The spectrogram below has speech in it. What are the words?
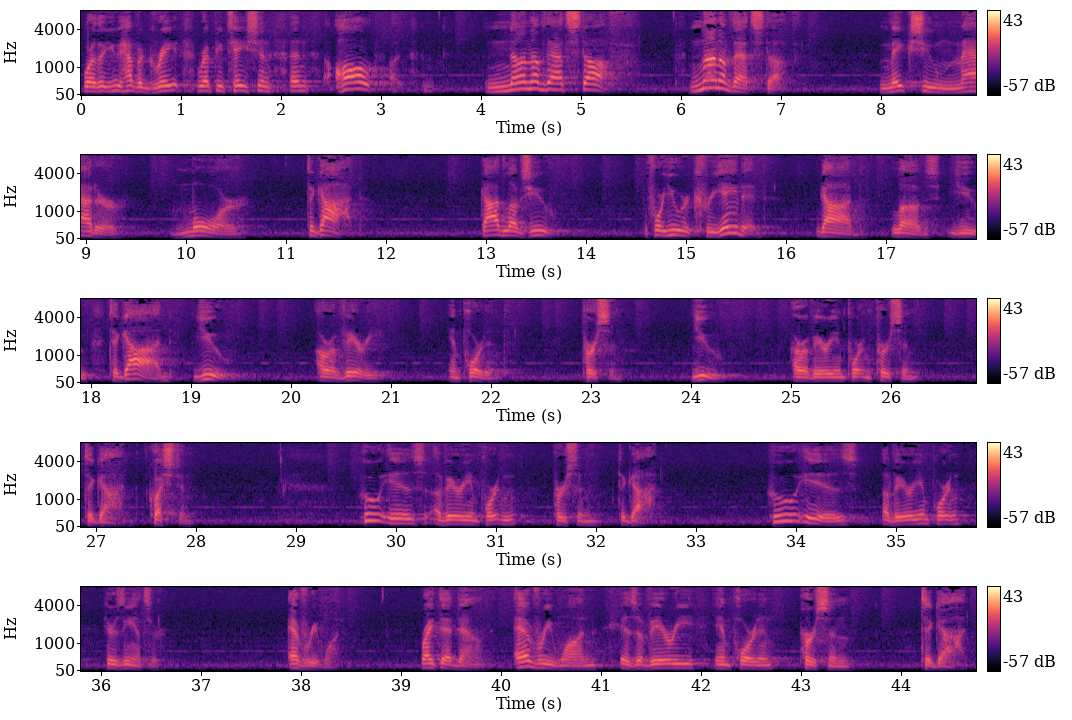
whether you have a great reputation, and all, none of that stuff, none of that stuff makes you matter more to God. God loves you. Before you were created, God loves you. To God, you are a very important person. You are a very important person to God. Question Who is a very important person to God? Who is a very important? Here's the answer everyone. Write that down. Everyone is a very important person to God.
